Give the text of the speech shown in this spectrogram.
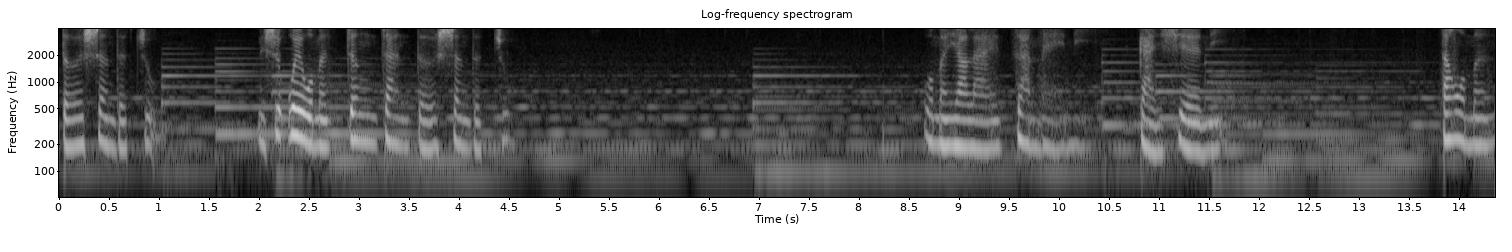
得胜的主，你是为我们征战得胜的主。我们要来赞美你，感谢你。当我们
